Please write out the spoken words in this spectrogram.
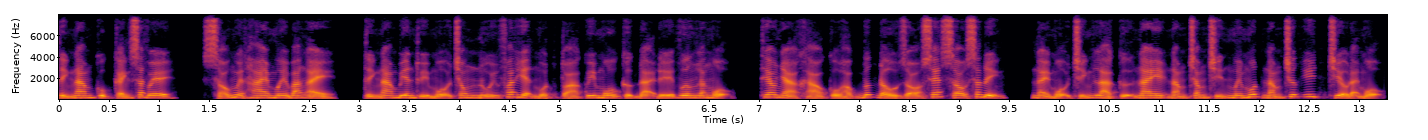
Tỉnh Nam Cục Cảnh sát V, 6 nguyệt 23 ngày, tỉnh Nam Biên Thủy Mộ trong núi phát hiện một tòa quy mô cực đại đế vương lăng mộ. Theo nhà khảo cổ học bước đầu dò xét sau xác định, này mộ chính là cự nay 591 năm trước ít triều đại mộ,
